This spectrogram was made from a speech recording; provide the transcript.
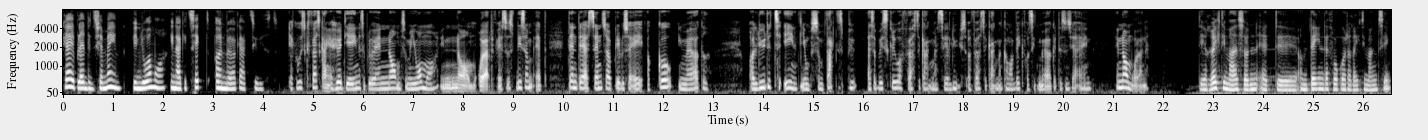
Her er blandt en shaman, en jordmor, en arkitekt og en mørkeaktivist. Jeg kan huske, første gang jeg hørte Diane, så blev jeg enormt som en jordmor, enormt rørt, for jeg synes ligesom, at den der sanseoplevelse af at gå i mørket og lytte til en, som faktisk altså beskriver første gang, man ser lys, og første gang, man kommer væk fra sit mørke. Det synes jeg er en enormt rørende. Det er rigtig meget sådan, at øh, om dagen, der foregår der rigtig mange ting.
